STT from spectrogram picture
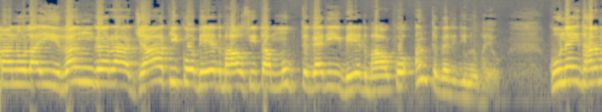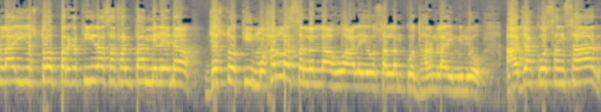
मानवलाई रंग र जातिको भेदभावसित मुक्त गरी भेदभावको अन्त गरिदिनु कुनै धर्मलाई यस्तो प्रगति र सफलता मिलेन, जस्तो कि मोहम्मद सल्लल्लाहु अलैहि वसल्लमको धर्मलाई मिल्यो। आजको संसार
